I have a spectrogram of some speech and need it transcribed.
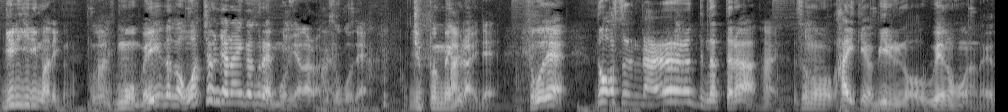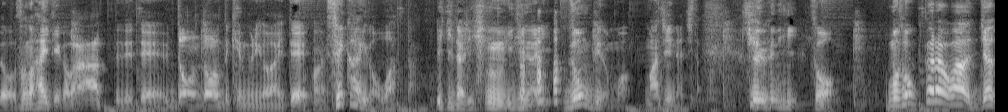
うギリギリまで行くの、もう映画が終わっちゃうんじゃないかぐらい盛り上がるわけ、そこで。10分目ぐらいで、そこで「どうすんだうー!」ってなったら、はい。その背景はビルの上の方なんだけどその背景がわーって出てドンドンって煙が湧いて、はい。世界が終わったの。いきなり。うん、いきなり。ゾンビの、ま、街になっちゃった。急に。そう。もうそっからはじゃあ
